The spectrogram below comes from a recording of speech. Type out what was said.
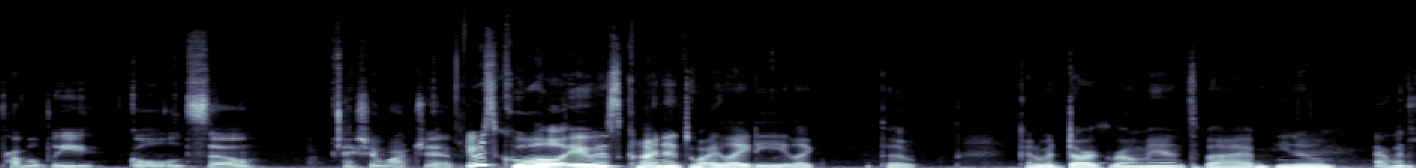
probably gold, so I should watch it. It was cool. It was kind of Twilighty, like the kind of a dark romance vibe, you know. I would.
